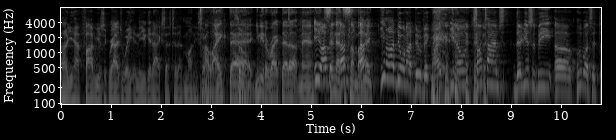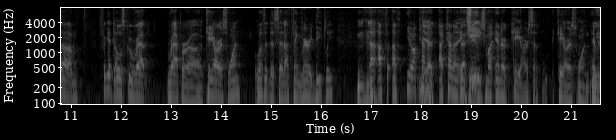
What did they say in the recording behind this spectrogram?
Uh, you have five years to graduate, and then you get access to that money. So I like that. you need to write that up, man. you know, I've Send been- that I've to somebody. I've been- you know, I do what I do, Big Mike. You know, sometimes there used to be uh, who was it? Um, forget the old school rap rapper uh, KRS One was it that said I think very deeply. I, I I you know, I kind of, Mm-hmm. Yeah. I kind of That's you. engage my inner KRS KRS One we, we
